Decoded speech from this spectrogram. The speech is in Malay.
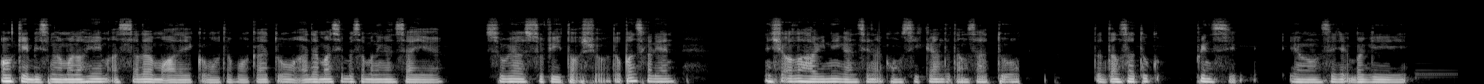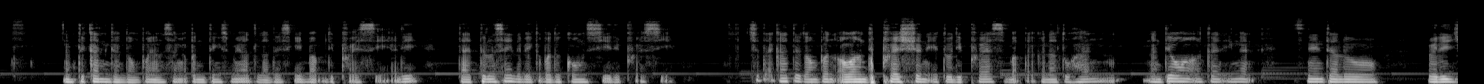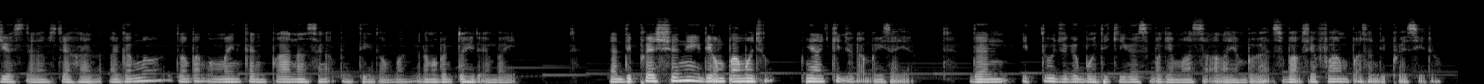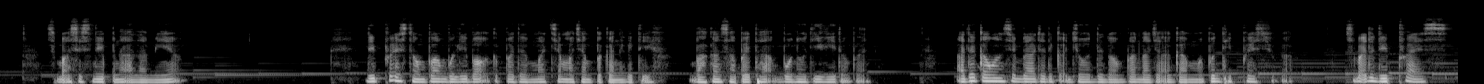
Okey, bismillahirrahmanirrahim. Assalamualaikum warahmatullahi wabarakatuh. Anda masih bersama dengan saya, Surya Sufi Talk Show. Tuan sekalian, insya-Allah hari ini kan saya nak kongsikan tentang satu tentang satu prinsip yang saya bagi yang tekankan tuan yang sangat penting sebenarnya adalah dari segi bab depresi. Jadi, title saya lebih kepada kongsi depresi. Saya tak kata tuan orang depression itu depressed sebab tak kenal Tuhan. Nanti orang akan ingat sini terlalu religious dalam setiap hal. Agama tuan-tuan memainkan peranan sangat penting tuan-tuan dalam membentuk hidup yang baik. Dan depression ni diumpama juga, penyakit juga bagi saya. Dan itu juga boleh dikira sebagai masalah yang berat sebab saya faham pasal depresi tu. Sebab saya sendiri pernah alami ya. Depresi tuan-tuan boleh bawa kepada macam-macam perkara negatif. Bahkan sampai tahap bunuh diri tuan-tuan. Ada kawan saya belajar dekat Jordan tuan-tuan belajar agama pun depresi juga. Sebab itu depresi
